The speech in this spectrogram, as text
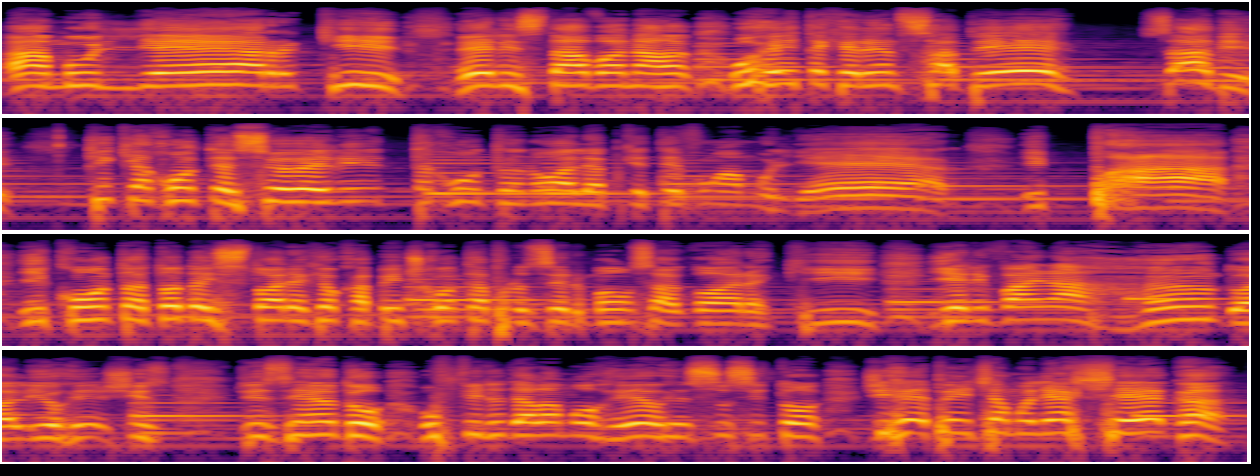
A mulher que ele estava na. O rei está querendo saber Sabe, o que, que aconteceu? Ele está contando, olha, porque teve uma mulher, e pá, e conta toda a história que eu acabei de contar para os irmãos agora aqui, e ele vai narrando ali o registro, dizendo: o filho dela morreu, ressuscitou. De repente a mulher chega,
